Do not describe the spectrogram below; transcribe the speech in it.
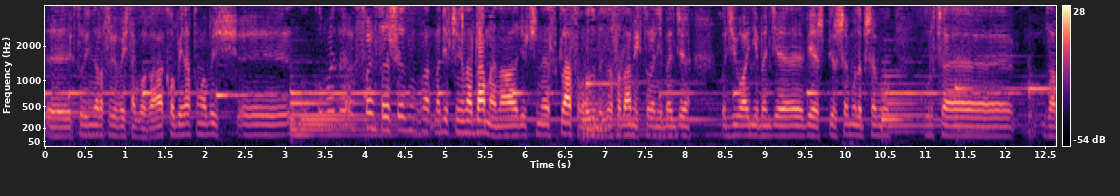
Yy, który nie da sobie wejść na głowę, a kobieta to ma być yy, no, kurwa, swoim troszeczkę na, na dziewczynę na damę, na dziewczynę z klasą, rozumiesz, z zasadami, która nie będzie chodziła i nie będzie, wiesz, pierwszemu lepszemu, kurczę, za,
